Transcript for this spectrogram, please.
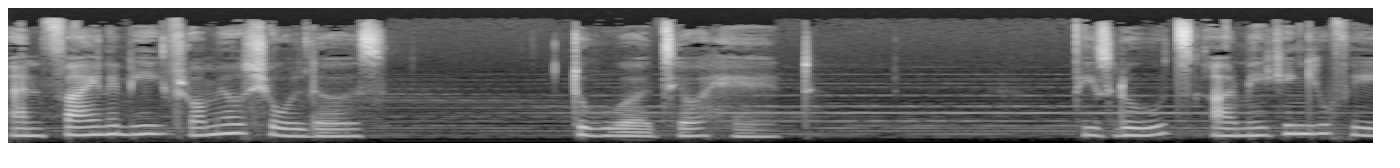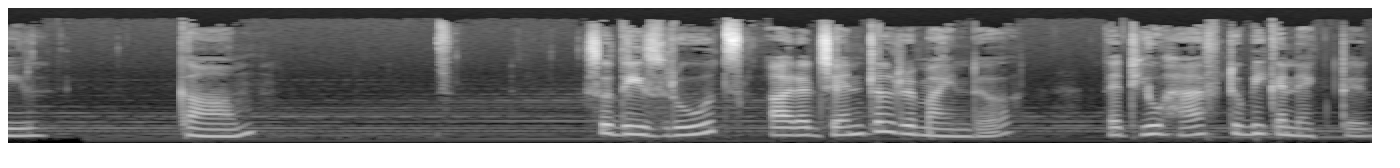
and finally from your shoulders towards your head. These roots are making you feel calm. So, these roots are a gentle reminder that you have to be connected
